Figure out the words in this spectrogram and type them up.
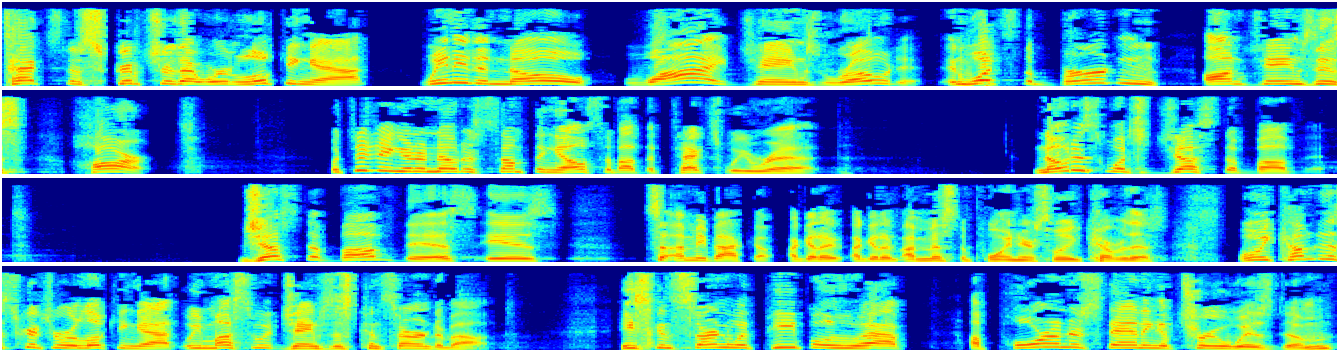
text of scripture that we're looking at, we need to know why James wrote it and what's the burden on James's heart. But then you're going to notice something else about the text we read. Notice what's just above it. Just above this is, so let me back up. I gotta, I gotta, I missed a point here, so let me cover this. When we come to the scripture we're looking at, we must know what James is concerned about. He's concerned with people who have a poor understanding of true wisdom,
